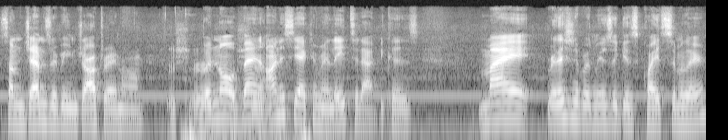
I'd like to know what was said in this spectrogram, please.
some gems are being dropped right now. For sure. But no, Ben, sure. honestly, I can relate to that because my relationship with music is quite similar.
